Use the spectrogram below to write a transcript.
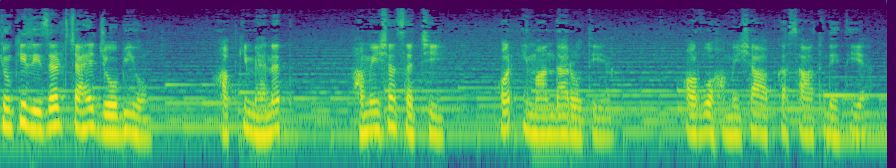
क्योंकि रिज़ल्ट चाहे जो भी हो, आपकी मेहनत हमेशा सच्ची और ईमानदार होती है और वो हमेशा आपका साथ देती है।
